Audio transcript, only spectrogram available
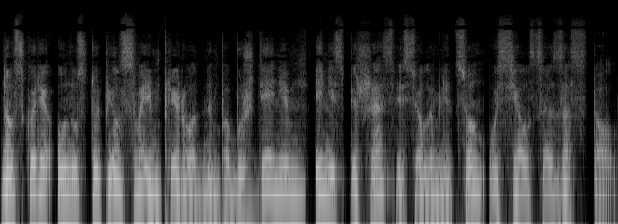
Но вскоре он уступил своим природным побуждениям и, не спеша, с веселым лицом уселся за стол.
